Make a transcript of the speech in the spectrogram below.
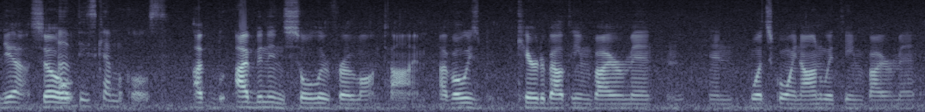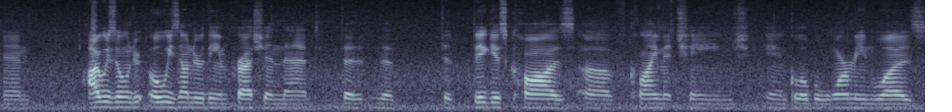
yeah. So of these chemicals. I've, I've been in solar for a long time. I've always cared about the environment and, and what's going on with the environment. And I was under, always under the impression that the, the, the biggest cause of climate change and global warming was,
